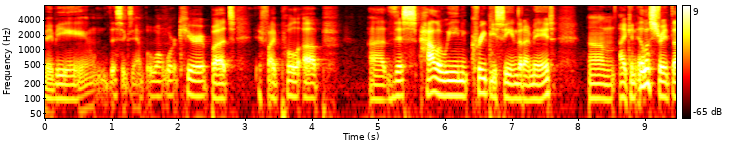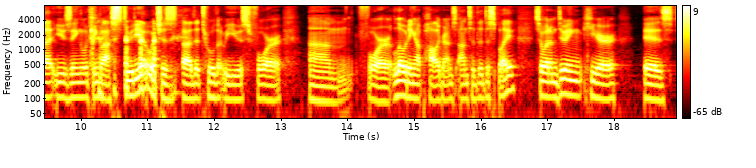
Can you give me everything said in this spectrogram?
maybe this example won't work here, but if I pull up uh, this Halloween creepy scene that I made, um, I can illustrate that using Looking Glass Studio, which is uh, the tool that we use for um, for loading up holograms onto the display. So what I'm doing here is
